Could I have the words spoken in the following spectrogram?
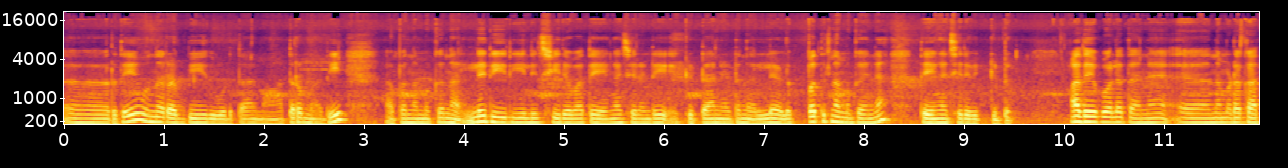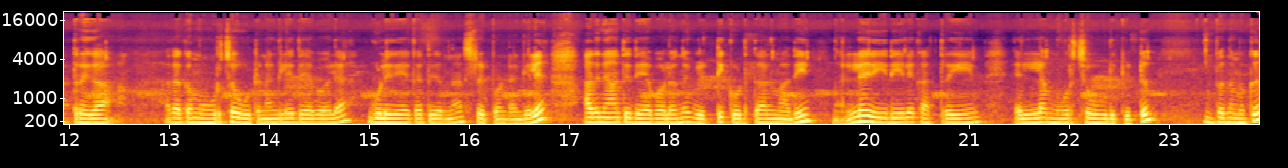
വെറുതെ ഒന്ന് റബ്ബ് ചെയ്ത് കൊടുത്താൽ മാത്രം മതി. അപ്പം നമുക്ക് നല്ല രീതിയിൽ ചിരവ തേങ്ങ ചിരണ്ടി കിട്ടാനായിട്ട് നല്ല എളുപ്പത്തിൽ നമുക്ക് തന്നെ തേങ്ങ ചിരവി കിട്ടും. അതേപോലെ തന്നെ നമ്മുടെ കത്രിക അതൊക്കെ മൂർച്ച കൂട്ടണമെങ്കിൽ ഇതേപോലെ ഗുളികയൊക്കെ തീർന്ന സ്ട്രിപ്പ് ഉണ്ടെങ്കിൽ അതിനകത്ത് ഇതേപോലെ ഒന്ന് വെട്ടിക്കൊടുത്താൽ മതി. നല്ല രീതിയിൽ കത്രയും എല്ലാം മൂർച്ച കൂടി കിട്ടും. ഇപ്പം നമുക്ക്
